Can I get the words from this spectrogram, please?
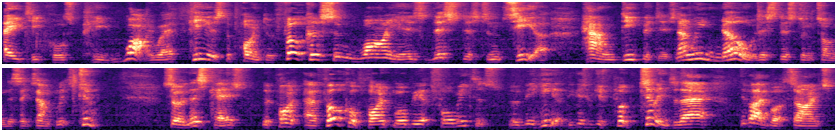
8 equals py, where p is the point of focus and y is this distance here, how deep it is. Now we know this distance on this example, it's 2. So in this case, the point, uh, focal point will be at 4 metres. It will be here, because we just plug 2 into there, divide both sides,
